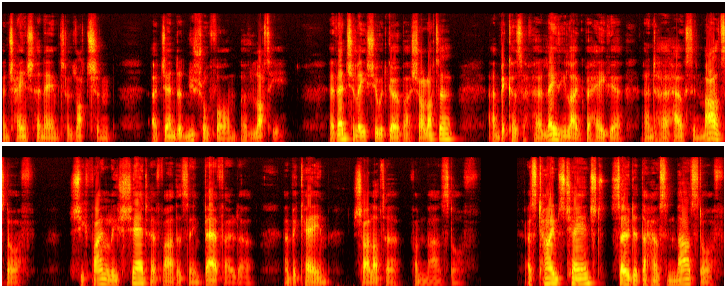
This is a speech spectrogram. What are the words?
and changed her name to Lottchen, a gender neutral form of Lottie. Eventually, she would go by Charlotta, and because of her ladylike behaviour and her house in Mahlsdorf, she finally shared her father's name Berfelder and became Charlotta von Mahlsdorf. As times changed, so did the house in Mahlsdorf.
